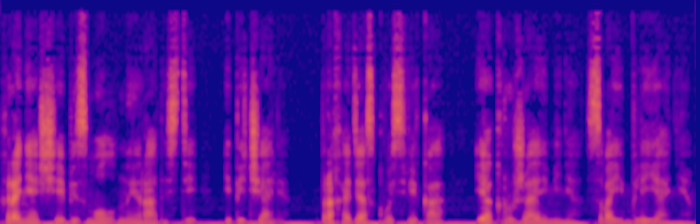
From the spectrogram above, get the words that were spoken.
хранящие безмолвные радости и печали. Проходя сквозь века, и окружая меня своим влиянием.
